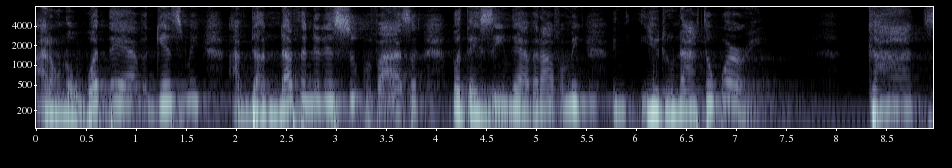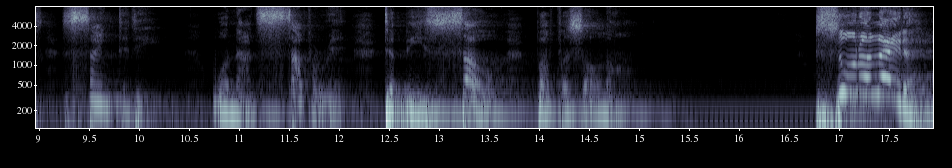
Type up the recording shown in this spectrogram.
I don't know what they have against me. I've done nothing to this supervisor, but they seem to have it out for me. You do not have to worry. God's sanctity will not suffer it to be so, but for so long. Sooner or later,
